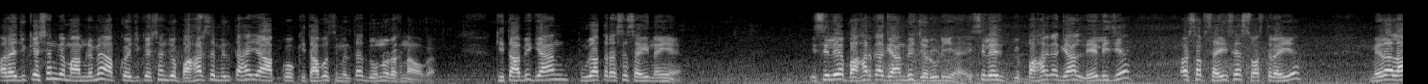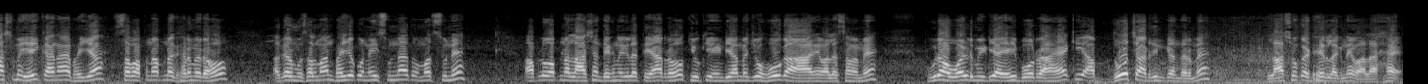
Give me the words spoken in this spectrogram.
और एजुकेशन के मामले में आपको एजुकेशन जो बाहर से मिलता है या आपको किताबों से मिलता है, दोनों रखना होगा। किताबी ज्ञान पूरा तरह से सही नहीं है। इसीलिए बाहर का ज्ञान भी ज़रूरी है। इसीलिए बाहर का ज्ञान ले लीजिए और सब सही से स्वस्थ रहिए। मेरा लास्ट में यही कहना है, भैया, सब अपना अपना घर में रहो। अगर मुसलमान भाइयों को नहीं सुनना है तो मत सुने। आप लोग अपना लाशन देखने के लिए तैयार रहो, क्योंकि इंडिया में जो होगा आने वाले समय में पूरा वर्ल्ड मीडिया यही बोल रहा है कि अब दो चार दिन के अंदर में लाशों का ढेर लगने वाला है,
